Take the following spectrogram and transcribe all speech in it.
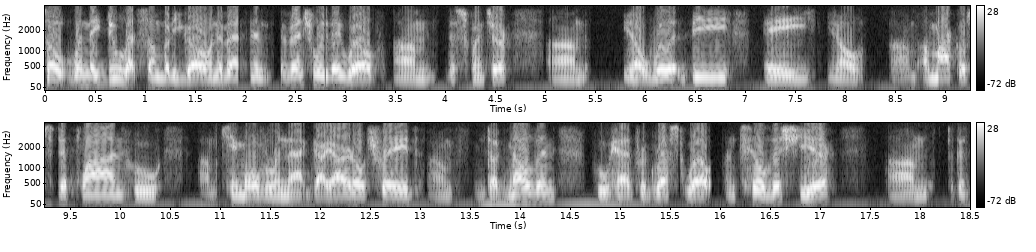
So when they do let somebody go, and, event, and eventually they will um, this winter, um, you know, will it be a you know um, a Marcos Diplan who um, came over in that Gallardo trade um, from Doug Melvin, who had progressed well until this year. Um, took a,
